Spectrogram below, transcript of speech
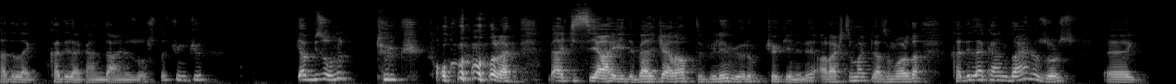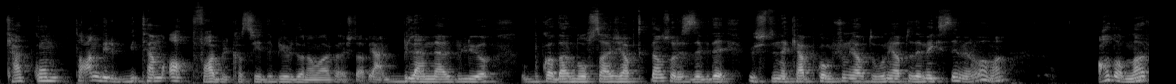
Cadillac, Cadillac and Dinosaurs'ta çünkü ya biz onu Türk olarak belki siyahiydi, belki Arap'tı bilemiyorum kökenini. Araştırmak lazım. Bu arada Cadillac and Dinosaurs e, Capcom tam bir beat'em up fabrikasıydı bir dönem arkadaşlar. Yani bilenler biliyor. Bu kadar nostalji yaptıktan sonra size bir de üstüne Capcom şunu yaptı bunu yaptı demek istemiyorum ama adamlar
